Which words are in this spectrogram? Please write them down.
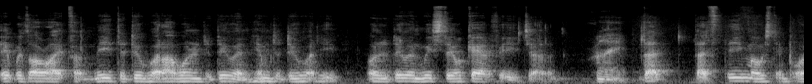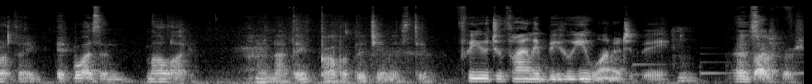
it was all right for me to do what I wanted to do and him to do what he wanted to do, and we still cared for each other. Right. That that's the most important thing. It was in my life, hmm. and I think probably Jimmy's too. For you to finally be who you wanted to be. Hmm. And vice versa.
